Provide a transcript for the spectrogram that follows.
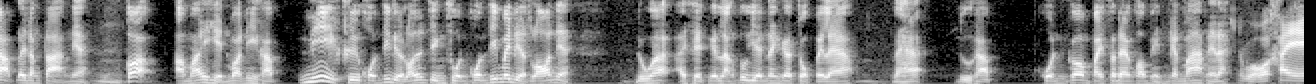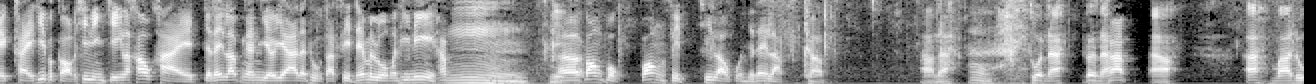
จับอะไรต่าง ๆ เนี่ยอืมก็เอามาให้เห็นว่านี่ครับ นี่คือคนที่เดือดร้อนจริงๆส่วนคนที่ไม่เดือดร้อนเนี่ย ดูฮะไอเศษเงินหลังตู้เย็นนั่นก็จบไปแล้วนะฮะดูครับ คนก็ไปแสดงความเห็นกันมากเลยนะบอกว่าใครใครที่ประกอบอาชีพจริง ๆ แล้วเข้าข่ายจะได้รับเงินเยียวยาแต่ถูกตัดสิทธิ์ให้มารวมกันที่นี่ครับอืมอืมนี่เราครับต้องปกป้องสิทธิ์ที่เราควรจะได้รับครับเอานะทวนนะทวนนะครับเอาอะมาดู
